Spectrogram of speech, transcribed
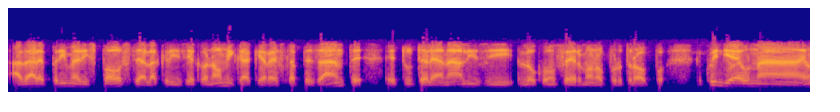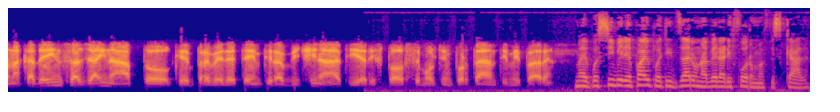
a dare prime risposte alla crisi economica che resta pesante e tutte le analisi lo confermano purtroppo. Quindi è una, è una cadenza già in atto che prevede tempi ravvicinati e risposte molto importanti, mi pare. Ma è possibile poi ipotizzare una vera riforma fiscale?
